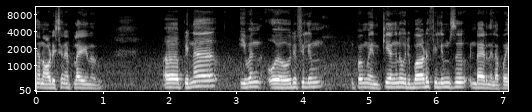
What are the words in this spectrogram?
ഞാൻ ഓഡിഷൻ അപ്ലൈ ചെയ്യുന്നത്. പിന്നെ ഈവൻ ഒരു ഫിലിം ഇപ്പം എനിക്ക് അങ്ങനെ ഒരുപാട് ഫിലിംസ് ഉണ്ടായിരുന്നില്ല. അപ്പോൾ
